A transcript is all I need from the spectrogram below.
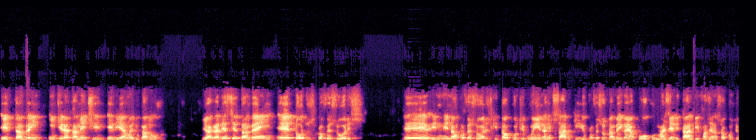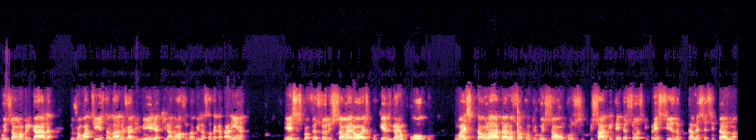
ele também, indiretamente, ele é um educador. E agradecer também é, todos os professores, é, e, e, não professores que estão contribuindo. A gente sabe que o professor também ganha pouco, mas ele está ali fazendo a sua contribuição na brigada do João Batista, lá no Jardimir, aqui na nossa, da Vila Santa Catarina. Esses professores são heróis, porque eles ganham pouco, mas estão lá dando a sua contribuição, que sabem que tem pessoas que precisam, que estão necessitando,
